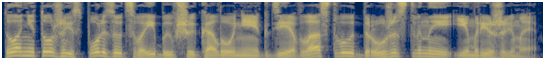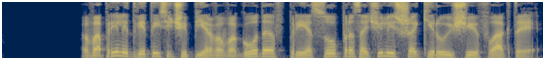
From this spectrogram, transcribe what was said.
то они тоже используют свои бывшие колонии, где властвуют дружественные им режимы. В апреле 2001 года в прессу просочились шокирующие факты.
